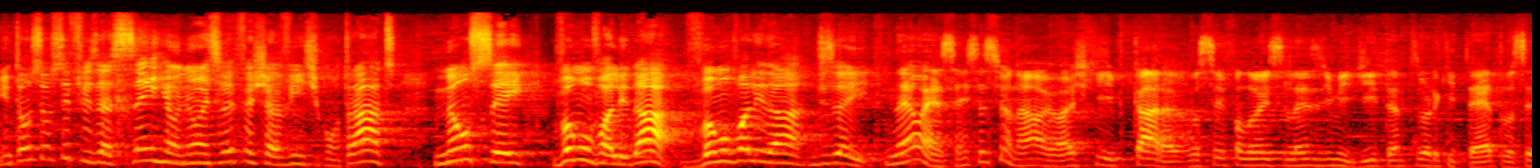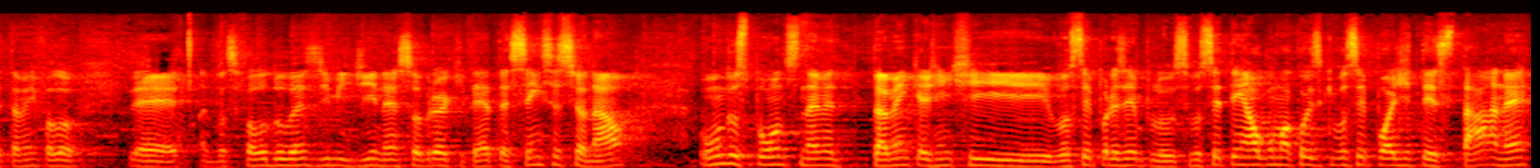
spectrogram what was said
Então, se você fizer 100 reuniões, você vai fechar 20 contratos? Não sei. Vamos validar? Vamos validar. Diz aí. Não, é sensacional. Eu acho que, cara, você falou esse lance de medir, tanto do arquiteto, você também falou, é, você falou do lance de medir, né, sobre o arquiteto, é sensacional. Um dos pontos, né, também que a gente, você, por exemplo, se você tem alguma coisa que você pode testar, né?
